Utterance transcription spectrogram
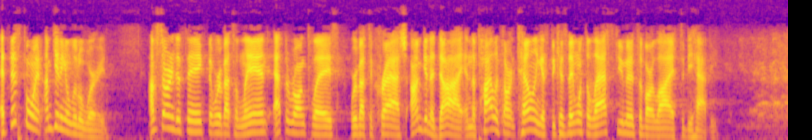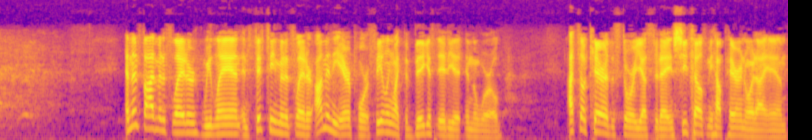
At this point, I'm getting a little worried. I'm starting to think that we're about to land at the wrong place. We're about to crash. I'm going to die, and the pilots aren't telling us because they want the last few minutes of our life to be happy. And then five minutes later, we land, and 15 minutes later, I'm in the airport feeling like the biggest idiot in the world. I told Kara the story yesterday, and she tells me how paranoid I am.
